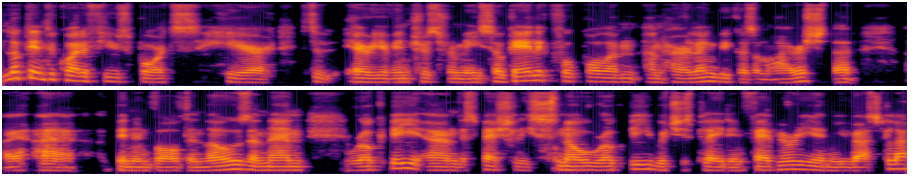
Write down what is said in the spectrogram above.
looked into quite a few sports here. It's an area of interest for me. So Gaelic football and, and hurling because I'm Irish. That I, I, been involved in those. And then rugby and especially snow rugby, which is played in February in Jyväskylä.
